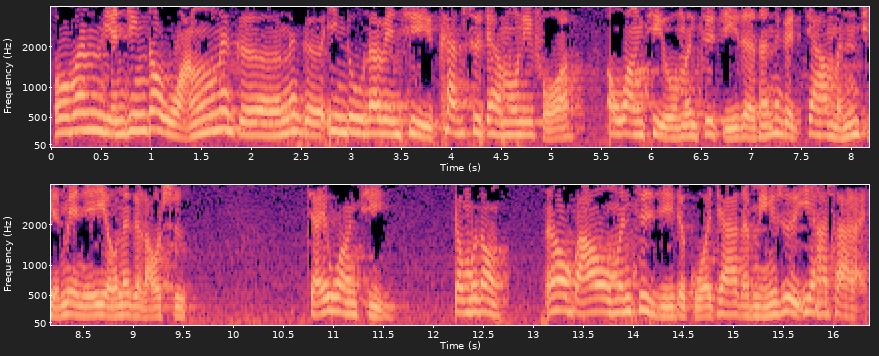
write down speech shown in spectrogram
我们眼睛都往那个那个印度那边去看释迦牟尼佛，忘记我们自己的他那个家门前面也有那个老师，再忘记，懂不懂？然后把我们自己的国家的名字压下来，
